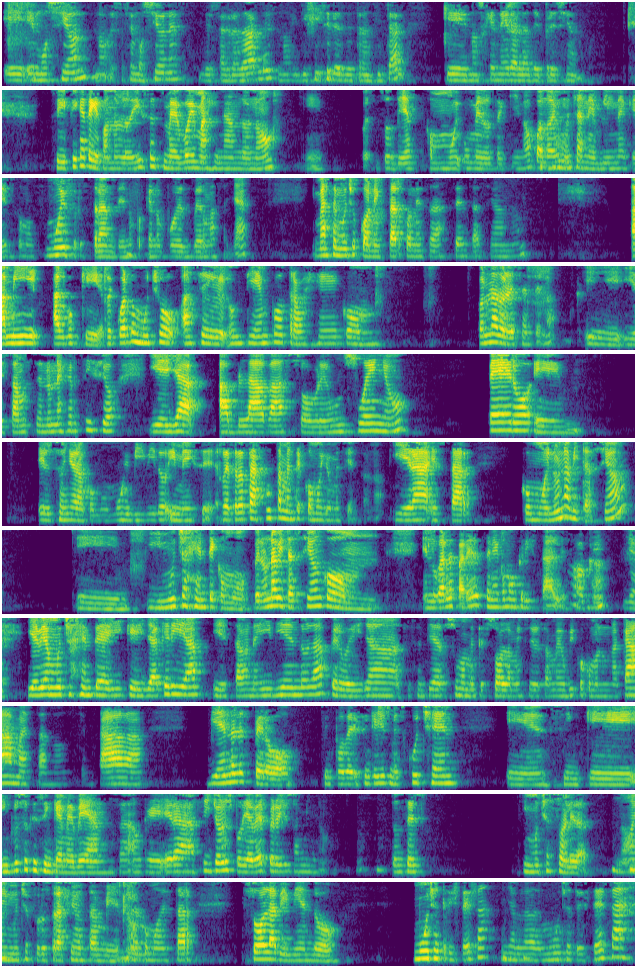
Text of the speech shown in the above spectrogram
eh, emoción, ¿no? estas emociones desagradables ¿no? y difíciles de transitar que nos genera la depresión. Sí, fíjate que cuando lo dices me voy imaginando, ¿no? pues esos días como muy húmedos aquí, ¿no? Cuando hay mucha neblina que es como muy frustrante, ¿no? Porque no puedes ver más allá. Y me hace mucho conectar con esa sensación, ¿no? A mí algo que recuerdo mucho, hace un tiempo trabajé con, con una adolescente, ¿no? Y, y estábamos haciendo un ejercicio y ella hablaba sobre un sueño, pero eh, el sueño era como muy vívido y me dice, retrata justamente cómo yo me siento, ¿no? Y era estar como en una habitación eh, y mucha gente como, pero una habitación con en lugar de paredes tenía como cristales. Y había mucha gente ahí que ella quería y estaban ahí viéndola, pero ella se sentía sumamente sola. Me dice, o sea, me ubico como en una cama, estando sentada, viéndoles, pero sin poder, sin que ellos me escuchen, eh, sin que, incluso que sin que me vean. O sea, aunque era así, yo los podía ver, pero ellos a mí no. Entonces, y mucha soledad, ¿no? Hay mucha frustración también, ¿no? Como de estar sola viviendo mucha tristeza, ella hablaba de mucha tristeza,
